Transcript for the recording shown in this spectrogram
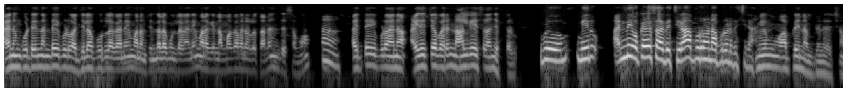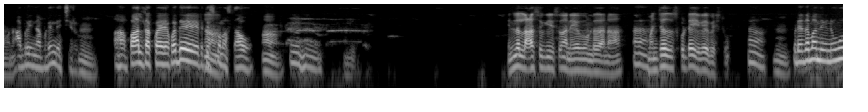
ఆయన ఇంకోటి ఏంటంటే ఇప్పుడు అజ్జిలాపూర్లో కానీ మనం చింతలకుంట్లో కానీ మనకి నమ్మకమైన వాళ్ళు తనే తెస్తాము. అయితే ఇప్పుడు ఆయన ఐదు ఇచ్చే భార్య నాలుగే ఇస్తుందని చెప్తాడు. ఇప్పుడు మీరు అన్ని ఒకేసారి తెచ్చిరా? అప్పుడు రెండు అప్పుడు రెండు తెచ్చిరా? మేము అప్పుడే అప్పుడే తెచ్చినాం అన్న. అప్పుడు తెచ్చిరు పాలు తక్కువ కొద్దీ తీసుకొని వస్తావు. ఇందులో లాసు గీసు అనేవి ఉండదన్న. మంచిగా చూసుకుంటే ఇవే బెస్ట్. ఇప్పుడు ఎంతమంది? నువ్వు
